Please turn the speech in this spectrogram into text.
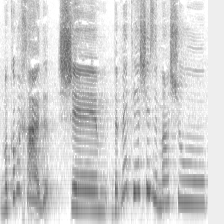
מקום אחד, שבאמת יש איזה משהו,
